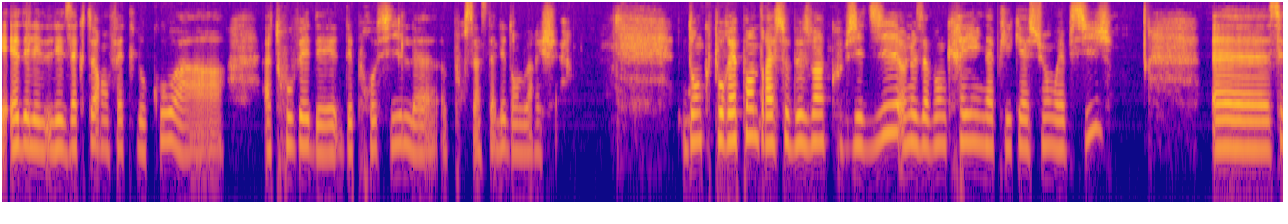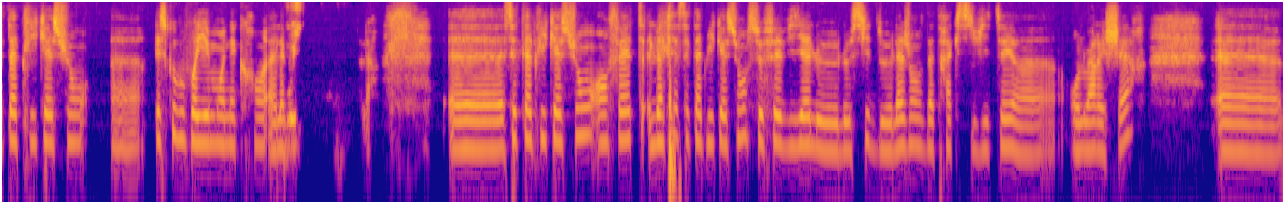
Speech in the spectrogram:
et aider les, acteurs en fait locaux à, trouver des, profils pour s'installer dans le Loir-et-Cher. Donc pour répondre à ce besoin, comme j'ai dit, nous avons créé une application WebSige. cette application, est-ce que vous voyez mon écran à la oui. Euh, cette application, en fait, l'accès à cette application se fait via le, site de l'agence d'attractivité euh, au Loir-et-Cher. Euh,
